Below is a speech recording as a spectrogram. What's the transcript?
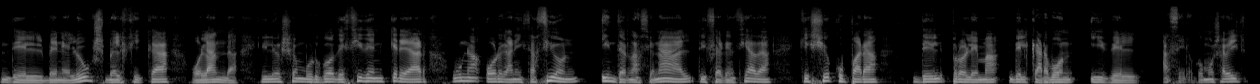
del Benelux, Bélgica, Holanda y Luxemburgo, deciden crear una organización internacional diferenciada que se ocupará del problema del carbón y del acero. Como sabéis,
